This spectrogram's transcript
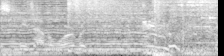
says he needs to have a word with me.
